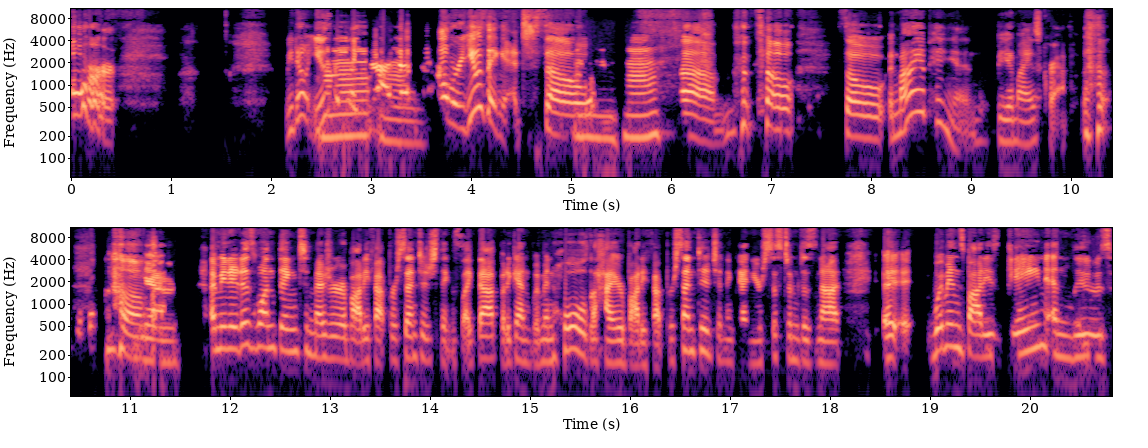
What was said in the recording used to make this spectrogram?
for. We don't use mm-hmm. it like that. That's mm-hmm. how we're using it. So, mm-hmm. um, so, so in my opinion, BMI is crap. um, yeah. I mean, it is one thing to measure a body fat percentage, things like that. But again, women hold a higher body fat percentage. And again, your system does not, uh, uh, women's bodies gain and lose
